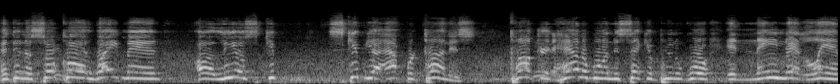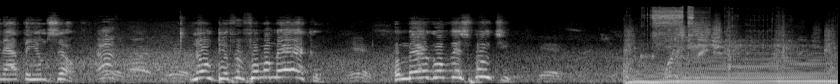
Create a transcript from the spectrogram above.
And then a so-called white man, uh, Leo Scip- Scipio Africanus, conquered Hannibal in the Second Punic War and named that land after himself. No different from America. Yes. Amerigo Vespucci. Yes. What is a nation?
